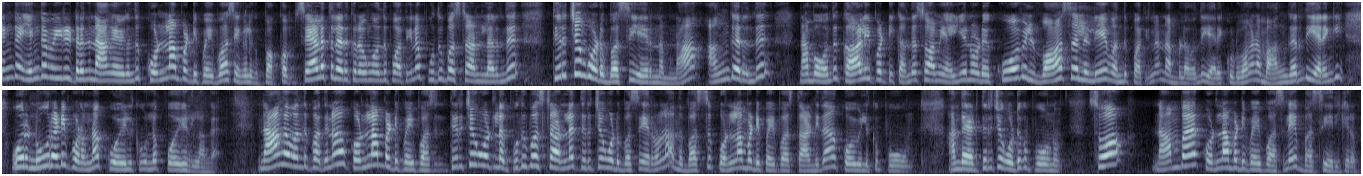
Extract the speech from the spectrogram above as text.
எங்கள் எங்கள் வீட்டுகிட்டேருந்து நாங்கள் வந்து கொல்லாம்பட்டி பைபாஸ் எங்களுக்கு பக்கம். சேலத்தில் இருக்கிறவங்க வந்து பார்த்திங்கன்னா புது பஸ் ஸ்டாண்ட்லேருந்து திருச்செங்கோடு பஸ் ஏறினோம்னா அங்கேருந்து நம்ம வந்து காளிப்பட்டி கந்தசுவாமி ஐயனுடைய கோவில் வாசலிலே வந்து பார்த்திங்கன்னா நம்மளை வந்து இறக்கி விடுவாங்க. நம்ம அங்கேருந்து இறங்கி ஒரு நூறு அடி போனோம்னா கோயிலுக்கு உள்ளே போயிடலாங்க நாங்கள் வந்து பார்த்திங்கன்னா கொல்லாம்பட்டி பைபாஸ் திருச்செங்கோட்டில் புது பஸ் ஸ்டாண்டில் திருச்செங்கோடு பஸ் ஏறோம்ல அந்த பஸ்ஸு கொல்லாம்பட்டி பைபாஸ் தாண்டி தான் கோவிலுக்கு போகும் அந்த திருச்செங்கோட்டுக்கு போகணும். ஸோ நம்ம கொடலாம்பட்டி பைபாஸ்லேயே பஸ் ஏறிக்கிறோம்.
